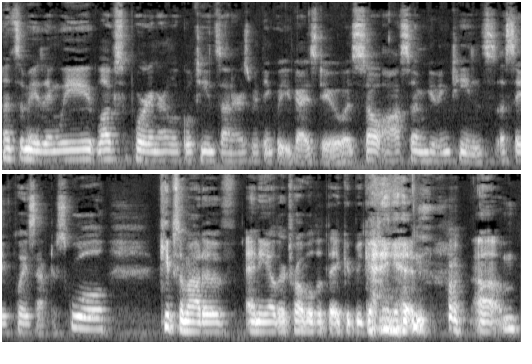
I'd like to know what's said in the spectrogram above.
That's amazing. We love supporting our local teen centers. We think what you guys do is so awesome, giving teens a safe place after school, keeps them out of any other trouble that they could be getting in. um,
